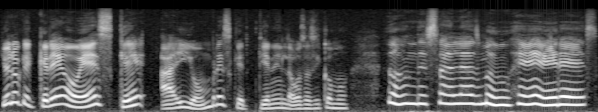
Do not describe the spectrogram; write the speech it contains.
Yo lo que creo es que hay hombres que tienen la voz así como, ¿dónde están las mujeres?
